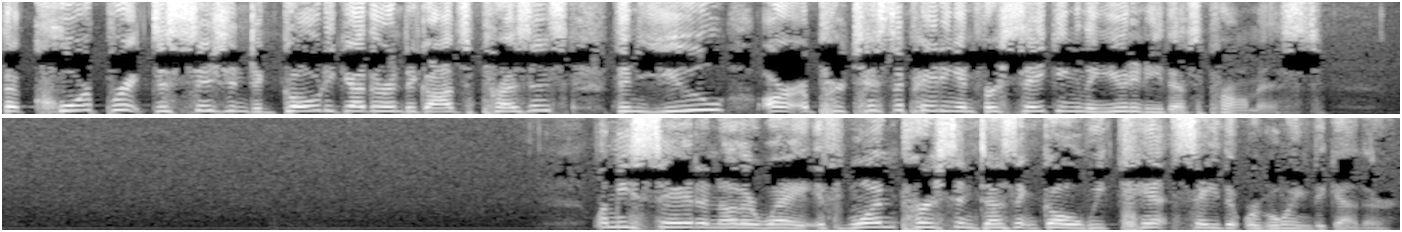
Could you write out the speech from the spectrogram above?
the corporate decision to go together into God's presence, then you are participating in forsaking the unity that's promised. Let me say it another way. If one person doesn't go, we can't say that we're going together.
